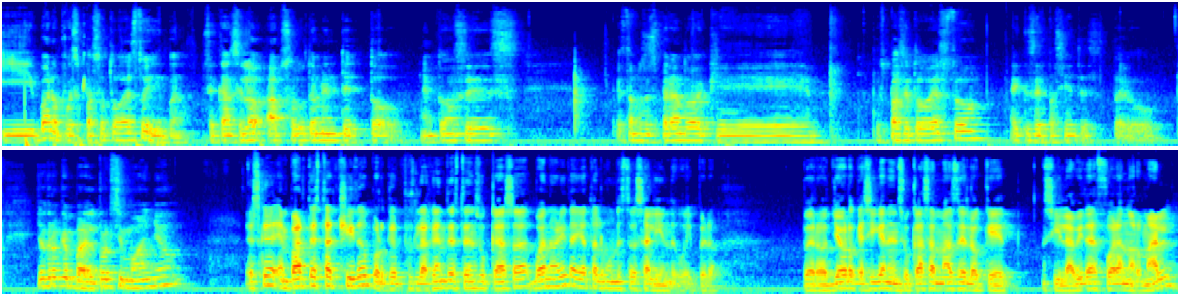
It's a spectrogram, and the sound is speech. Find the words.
Y bueno, pues pasó todo esto y bueno, se canceló absolutamente todo. Entonces, estamos esperando a que pues pase todo esto. Hay que ser pacientes, pero yo creo que para el próximo año, Es que en parte está chido porque pues la gente está en su casa. Bueno, ahorita ya todo el mundo está saliendo, güey, pero pero yo creo que siguen en su casa más de lo que si la vida fuera normal.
